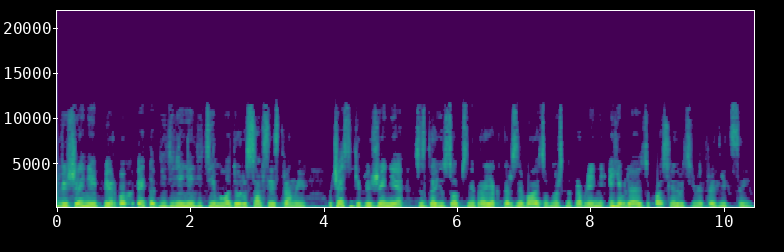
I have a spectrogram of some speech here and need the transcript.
Движение первых – это объединение детей и молодежи со всей страны. Участники движения создают собственные проекты, развиваются в множестве направлений и являются последователями традиций.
